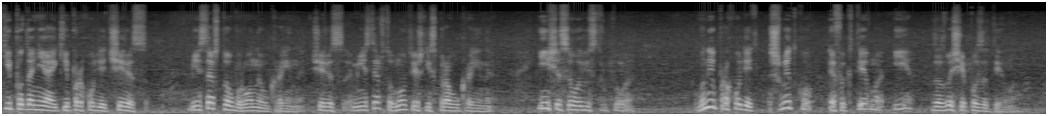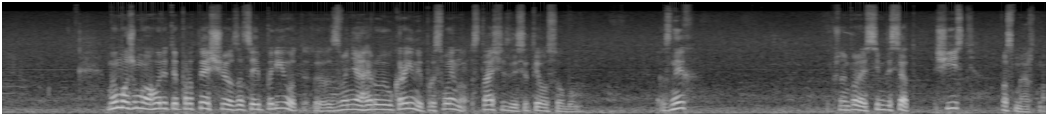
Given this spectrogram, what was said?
ті подання, які проходять через Міністерство оборони України, через Міністерство внутрішніх справ України, інші силові структури, вони проходять швидко, ефективно і зазвичай позитивно. Ми можемо говорити про те, що за цей період е, звання Герою України присвоєно 160 особам. З них, якщо не помиляюсь, 76 посмертно.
